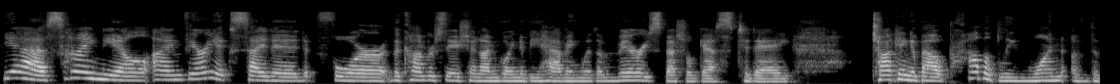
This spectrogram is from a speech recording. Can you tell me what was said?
Yes. Hi, Neil. I'm very excited for the conversation I'm going to be having with a very special guest today talking about probably one of the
